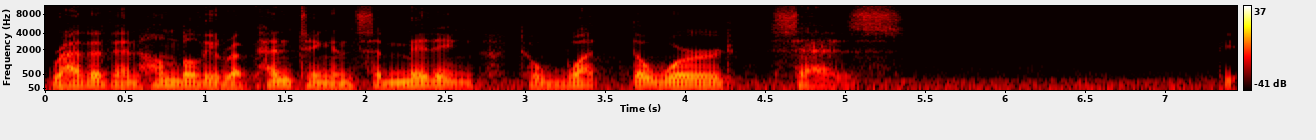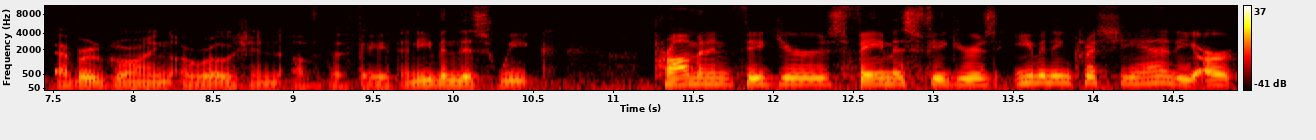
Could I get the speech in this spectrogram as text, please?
Rather than humbly repenting and submitting to what the Word says. The ever growing erosion of the faith. And even this week, prominent figures, famous figures, even in Christianity, are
